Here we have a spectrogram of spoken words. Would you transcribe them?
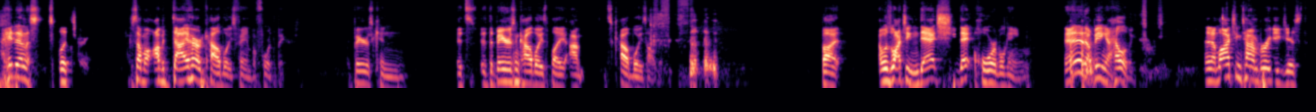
I hit it on a split screen because I'm a, I'm a diehard Cowboys fan before the Bears. The Bears can, it's if the Bears and Cowboys play, I'm it's Cowboys all day. But I was watching that sh- that horrible game, and it ended up being a hell of a game. And I'm watching Tom Brady just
